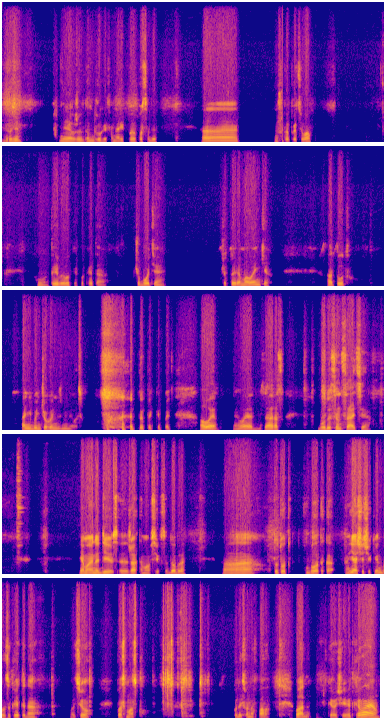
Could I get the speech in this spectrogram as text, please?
Друзі, я вже там другий фонарик посадив. Е, ну що, пропрацював? О, три великих пакета чоботі, чотири маленьких. А тут, а ніби нічого не змінилось. Це так капець. Але, але зараз буде сенсація. Я маю надіюсь, з жартами у всіх все добре. Тут от була така ящичок, він був закритий на оцю пластмаску. Кудись вона впала. Ладно, коротше, я відкриваю.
